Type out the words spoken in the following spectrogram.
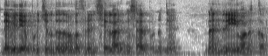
இந்த வீடியோ பிடிச்சிருந்ததுன்னா உங்கள் ஃப்ரெண்ட்ஸ் எல்லாருக்கும் ஷேர் பண்ணுங்கள் நன்றி வணக்கம்.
